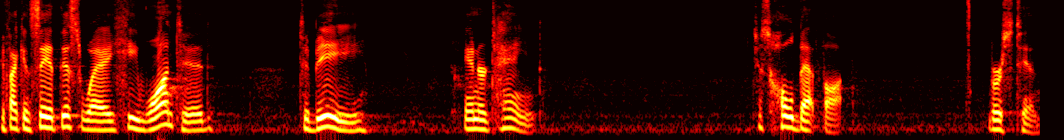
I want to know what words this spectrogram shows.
If I can say it this way, he wanted to be entertained. Just hold that thought. Verse 10.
